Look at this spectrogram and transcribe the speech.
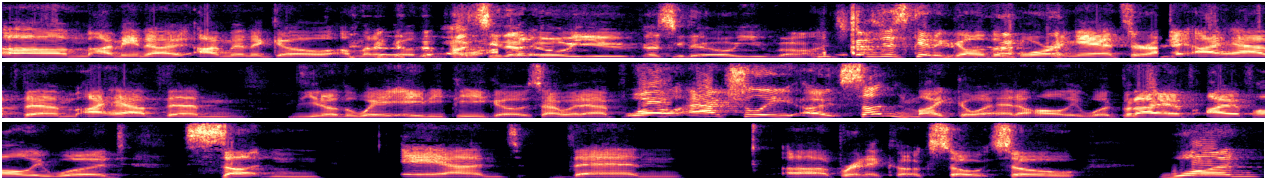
Um, I mean, I, am gonna go. I'm gonna go. The I see that gonna, OU. I see the OU bonds. I'm just gonna go the boring answer. I, I, have them. I have them. You know the way ADP goes. I would have. Well, actually, uh, Sutton might go ahead of Hollywood, but I have. I have Hollywood Sutton, and then uh, Brandin Cooks. So so one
